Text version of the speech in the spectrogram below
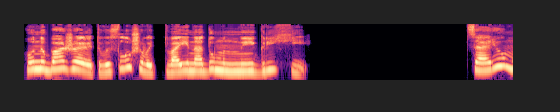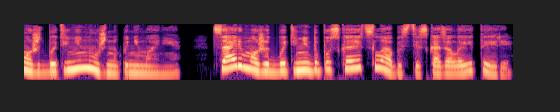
Он обожает выслушивать твои надуманные грехи». «Царю, может быть, и не нужно понимания. Царь, может быть, и не допускает слабости», — сказала Этери.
